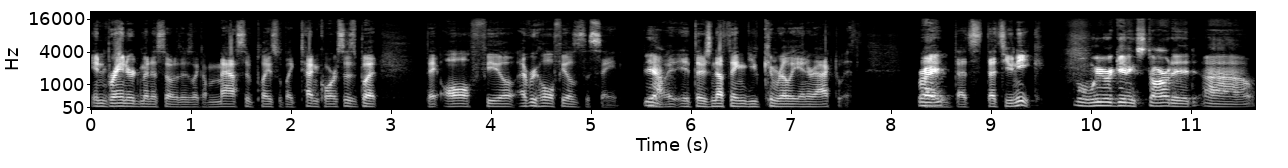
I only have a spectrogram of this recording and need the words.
in Brainerd, Minnesota. There's like a massive place with like ten courses, but they all feel every hole feels the same. Yeah, you know, it, it, there's nothing you can really interact with. Right. And that's that's unique. When we were getting started, uh,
